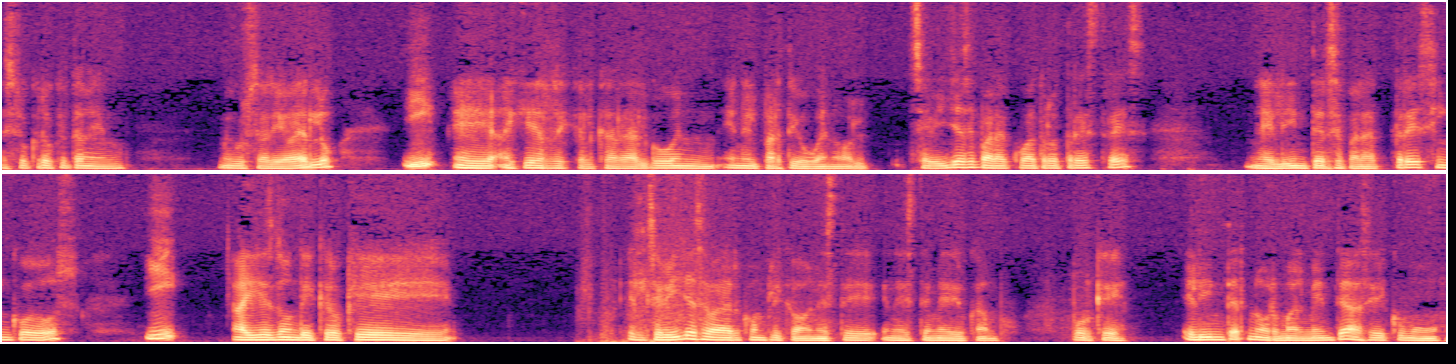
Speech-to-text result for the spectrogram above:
Esto creo que también me gustaría verlo. Y eh, hay que recalcar algo en, en, el partido. Bueno, el Sevilla se para 4-3-3. El Inter se para 3-5-2. Y ahí es donde creo que el Sevilla se va a ver complicado en este, en este medio campo. ¿Por qué? El Inter normalmente hace como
